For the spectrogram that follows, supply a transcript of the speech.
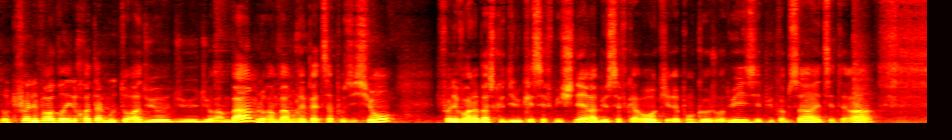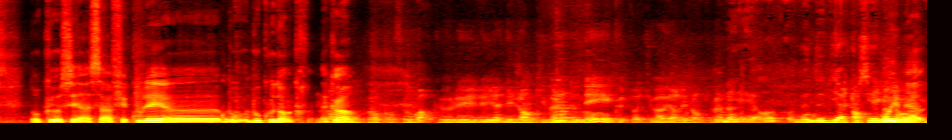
Donc il faut aller voir dans l'Ilchot Talmud Torah du, du, du Rambam. Le Rambam répète sa position. Il faut aller voir là-bas ce que dit le Kesef Mishneh, Rabbi Yosef Karo, qui répond qu'aujourd'hui, c'est plus comme ça, etc. Donc euh, c'est- ça a fait couler euh, Beaucoup. beau- beaucoup d'encre. D'accord On peut concevoir qu'il y a des gens qui veulent donner et que toi tu vas vers les gens qui veulent donner. On, on vient de dire que c'est. les Oui, gens mais- qui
